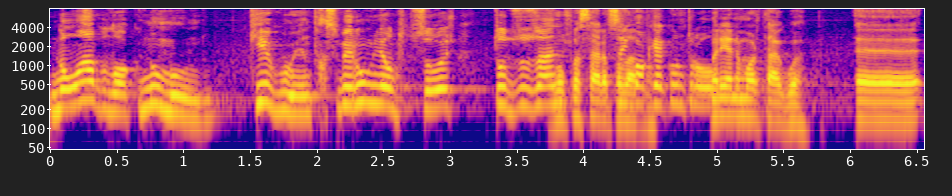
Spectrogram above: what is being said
Não há bloco no mundo que aguente receber um milhão de pessoas todos os anos Vou passar a sem palavra. qualquer controle. Mariana Mortágua, uh,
